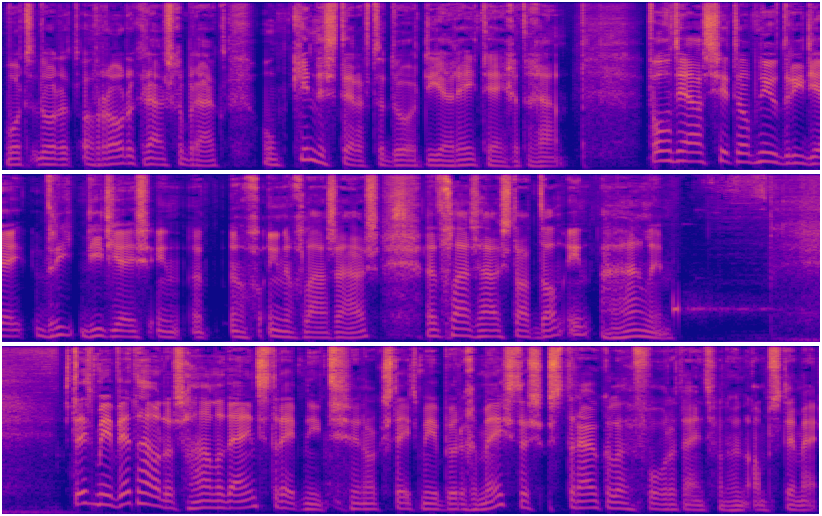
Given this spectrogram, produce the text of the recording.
wordt door het Rode Kruis gebruikt... om kindersterfte door diarree tegen te gaan. Volgend jaar zitten opnieuw drie, DJ drie DJ's in, in een glazen huis. Het glazen huis staat dan in Haarlem. Steeds meer wethouders halen de eindstreep niet. En ook steeds meer burgemeesters struikelen voor het eind van hun ambtstermijn.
